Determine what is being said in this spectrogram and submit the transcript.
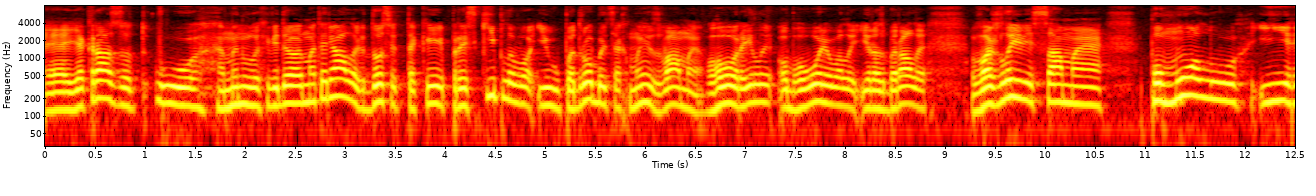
Е, Якраз от у минулих відеоматеріалах досить таки прискіпливо і у подробицях ми з вами говорили, обговорювали і розбирали важливі саме помолу і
